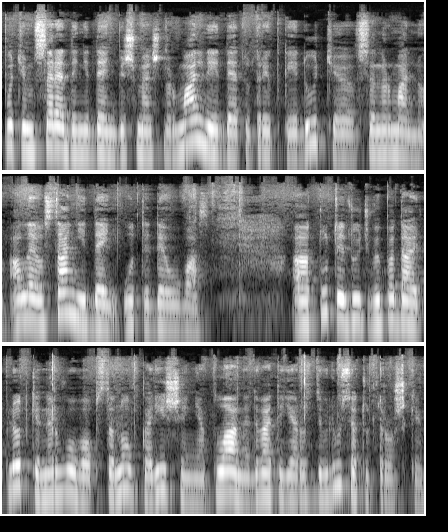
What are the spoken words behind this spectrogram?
потім всередині день більш-менш нормальний йде, тут рибки йдуть, е, все нормально. Але останній день, от іде у вас. А, тут ідуть, випадають пльотки, нервова обстановка, рішення, плани. Давайте я роздивлюся тут трошки.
